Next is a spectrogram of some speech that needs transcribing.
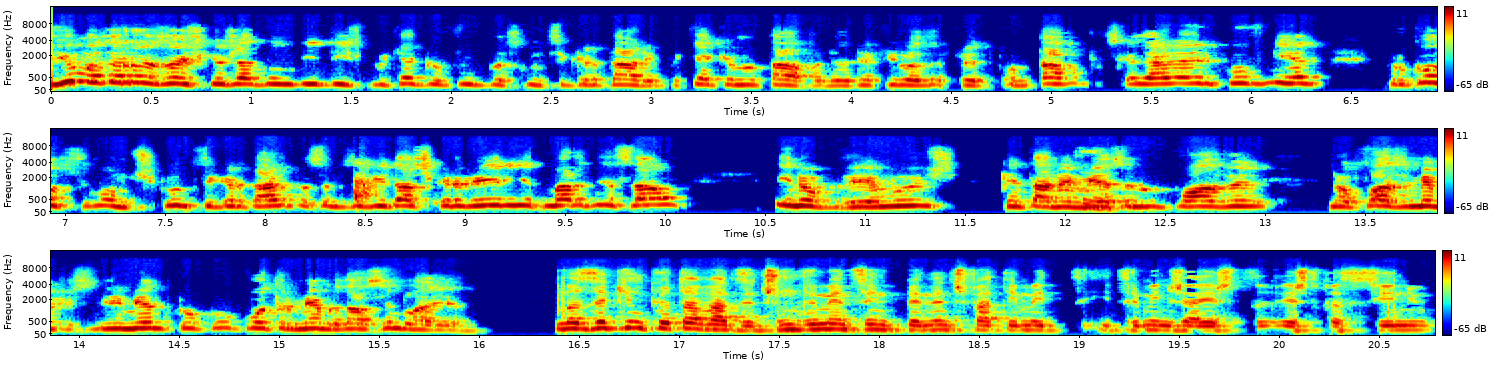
e uma das razões que eu já tinha dito isto, porque é que eu fui para o segundo secretário, porque é que eu não estava na fila da frente como estava, porque se calhar era inconveniente, porque quando chegamos segundo secretário passamos a vida a escrever e a tomar atenção e não podemos, quem está na mesa não pode, não faz o mesmo procedimento que o outro membro da Assembleia. Mas aquilo que eu estava a dizer dos movimentos independentes, Fátima, e termino já este, este raciocínio,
